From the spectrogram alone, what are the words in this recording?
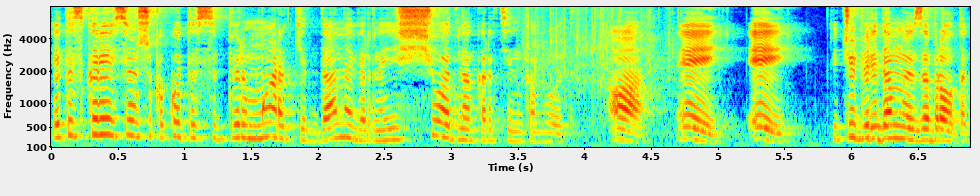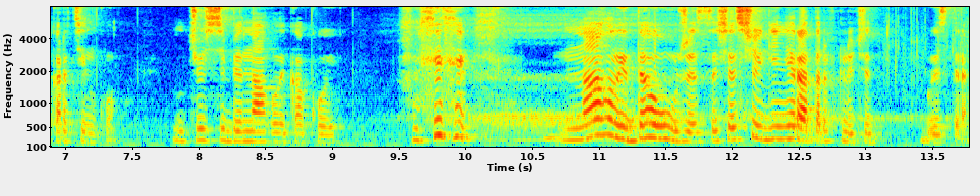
Это, скорее всего, что какой-то супермаркет, да, наверное? Еще одна картинка будет. А, эй, эй, ты что передо мной забрал-то картинку? Ничего себе наглый какой. Наглый до ужаса. Сейчас еще генератор включит быстро.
